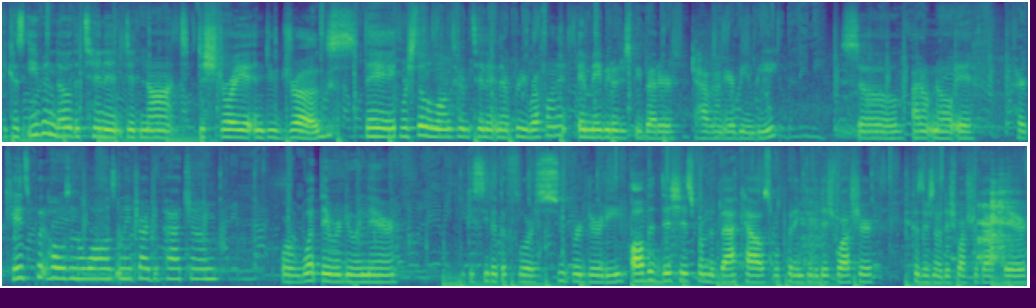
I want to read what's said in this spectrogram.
because even though the tenant did not destroy it and do drugs, they were still a long-term tenant and they're pretty rough on it. And maybe it'll just be better to have it on Airbnb. So I don't know if her kids put holes in the walls and they tried to patch them or what they were doing there. You can see that the floor is super dirty. All the dishes from the back house we're putting through the dishwasher because there's no dishwasher back there.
